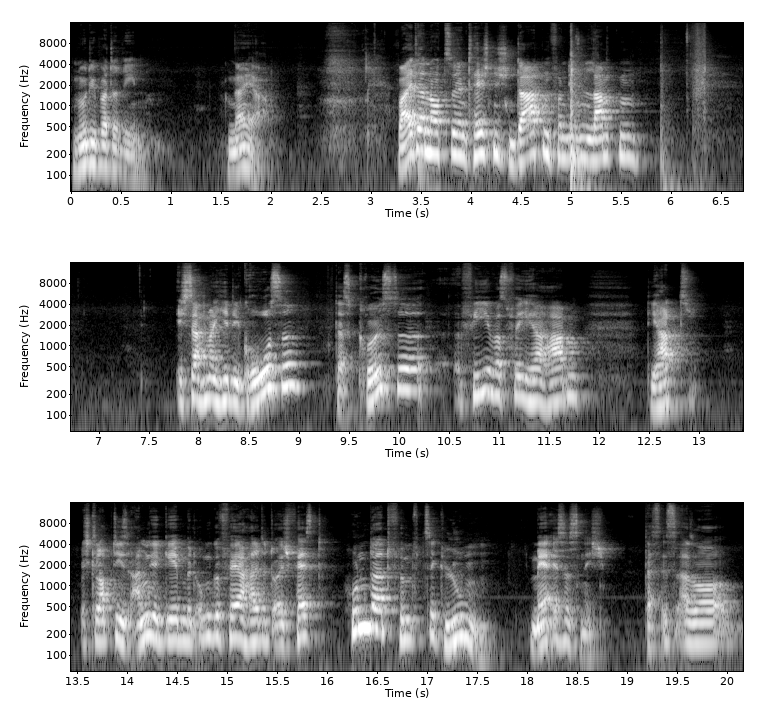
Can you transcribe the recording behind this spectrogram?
Nur die Batterien. Naja. Weiter noch zu den technischen Daten von diesen Lampen. Ich sag mal hier die große, das größte Vieh, was wir hier haben, die hat, ich glaube, die ist angegeben mit ungefähr, haltet euch fest, 150 Lumen. Mehr ist es nicht. Das ist also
